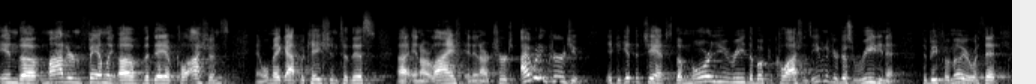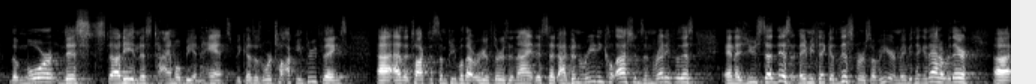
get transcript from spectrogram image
in the modern family of the day of Colossians, and we'll make application to this uh, in our life and in our church. I would encourage you, if you get the chance, the more you read the book of Colossians, even if you're just reading it, to be familiar with it, the more this study and this time will be enhanced. Because as we're talking through things, uh, as I talked to some people that were here Thursday night, they said, I've been reading Colossians and ready for this. And as you said this, it made me think of this verse over here and made me think of that over there. Uh,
